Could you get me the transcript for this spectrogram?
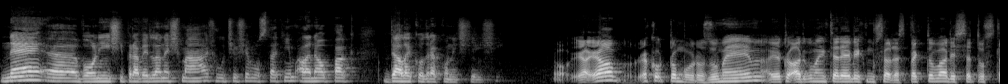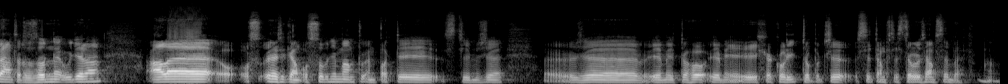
ne uh, volnější pravidla, než máš vůči všem ostatním, ale naopak daleko drakoničtější. No, já, já jako tomu rozumím, je to argument, který bych musel respektovat, když se to stát rozhodne udělat, ale os, já říkám, osobně mám tu empatii s tím, že, eh, že je mi toho, je mi jich jako líto, protože si tam představuji sám sebe. No.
